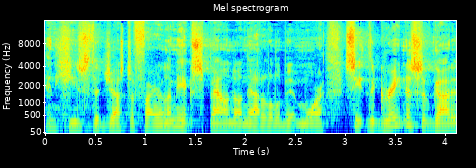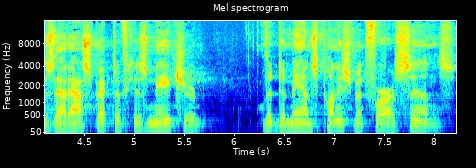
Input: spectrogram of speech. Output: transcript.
and He's the justifier. Let me expound on that a little bit more. See, the greatness of God is that aspect of His nature that demands punishment for our sins.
